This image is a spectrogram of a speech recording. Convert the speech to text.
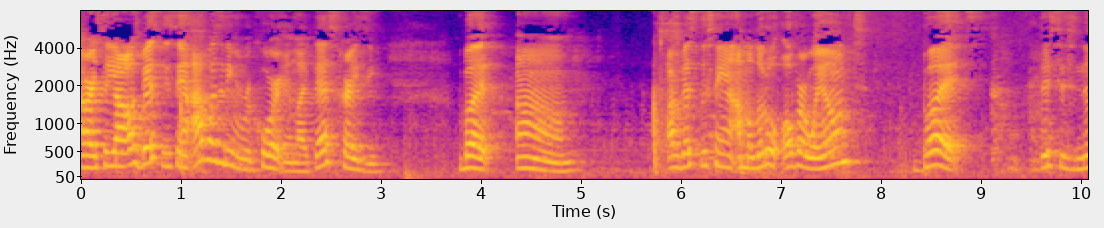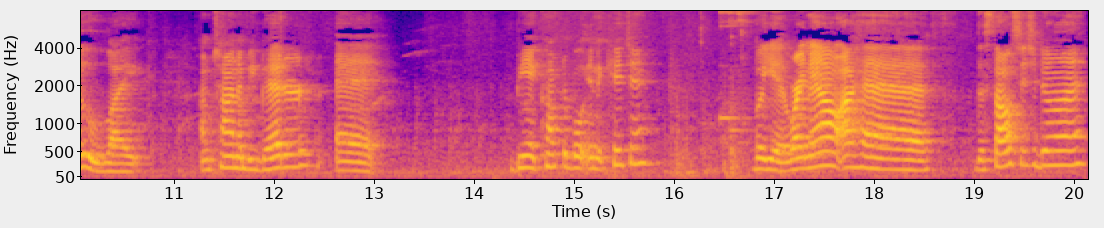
All right, so y'all, I was basically saying I wasn't even recording. Like, that's crazy. But, um, I was basically saying I'm a little overwhelmed, but this is new. Like, I'm trying to be better at being comfortable in the kitchen. But yeah, right now I have the sausage done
